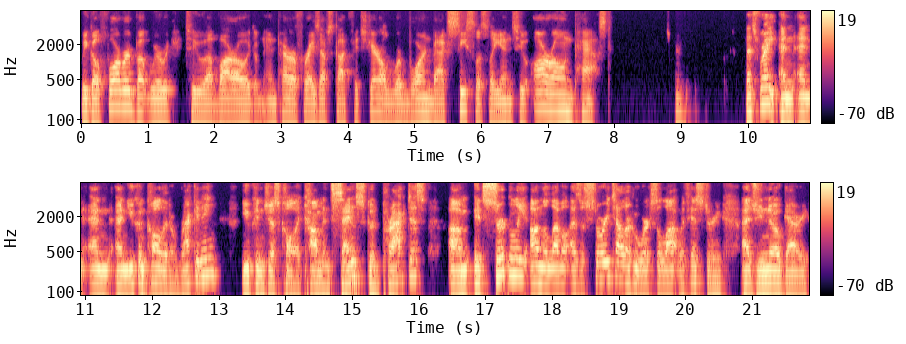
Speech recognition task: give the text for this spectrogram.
We go forward, but we're to uh, borrow and paraphrase F. Scott Fitzgerald, we're born back ceaselessly into our own past. That's right. And and and and you can call it a reckoning. You can just call it common sense, good practice. Um, it's certainly on the level as a storyteller who works a lot with history, as you know, Gary.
